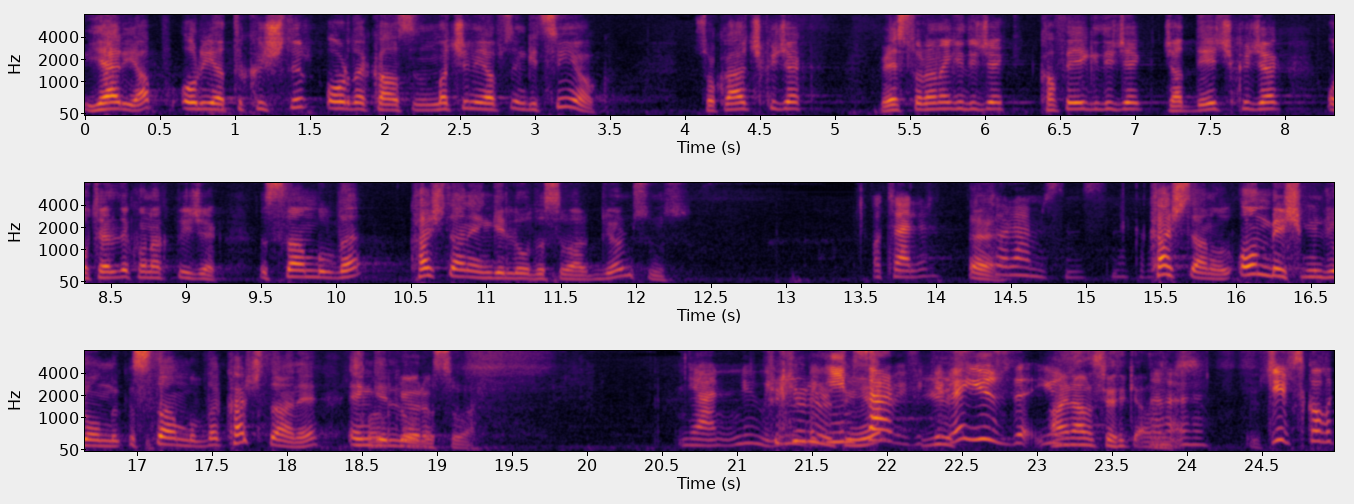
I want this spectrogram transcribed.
yer yap, oraya tıkıştır, orada kalsın, maçını yapsın, gitsin yok. Sokağa çıkacak, restorana gidecek, kafeye gidecek, caddeye çıkacak, otelde konaklayacak. İstanbul'da kaç tane engelli odası var biliyor musunuz? Otelleri Evet. söyler misiniz? Ne kadar? Kaç tane oldu? 15 milyonluk İstanbul'da kaç tane engelli Korkuyorum. odası var? Yani ne bileyim, Fikir bir yürütün iyimser ya. bir fikirle yüzde yüz. aynı anda söyledik anladınız. Cips kola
